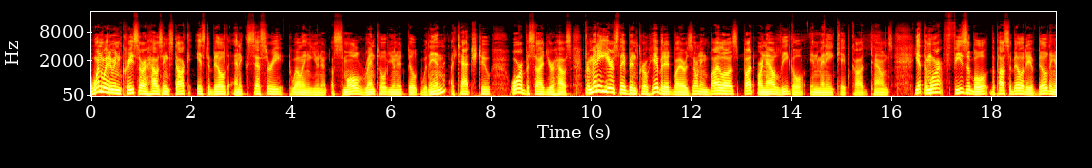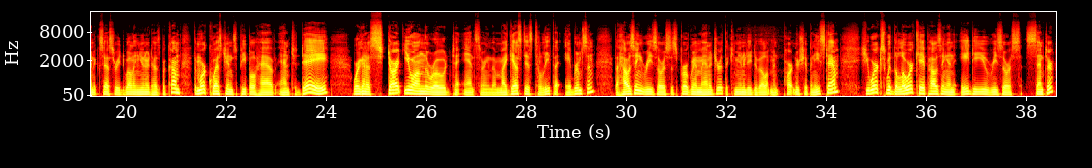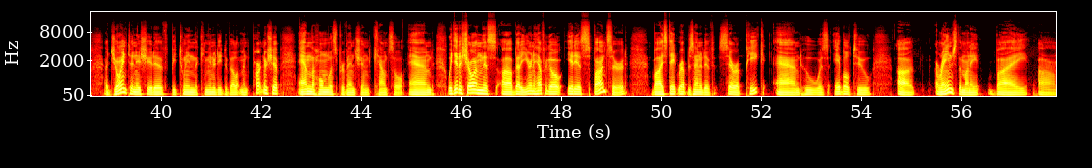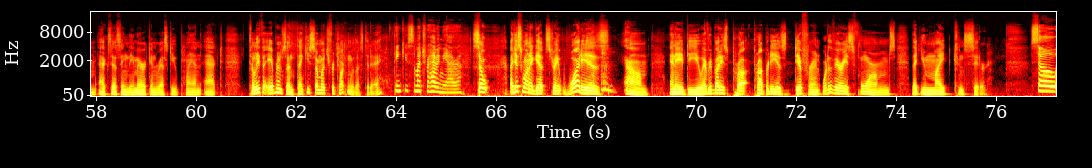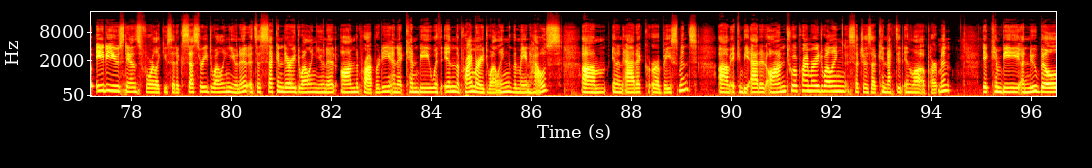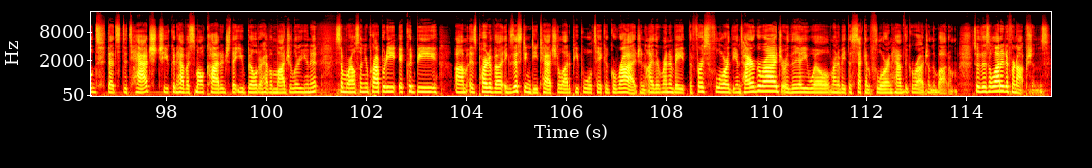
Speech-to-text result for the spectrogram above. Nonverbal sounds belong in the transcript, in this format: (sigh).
One way to increase our housing stock is to build an accessory dwelling unit, a small rental unit built within, attached to, or beside your house. For many years, they've been prohibited by our zoning bylaws, but are now legal in many Cape Cod towns. Yet, the more feasible the possibility of building an accessory dwelling unit has become, the more questions people have. And today, we're going to start you on the road to answering them. My guest is Talitha Abramson, the Housing Resources Program Manager at the Community Development Partnership in Eastham. She works with the Lower Cape Housing and ADU Resource Center, a joint initiative between the Community Development Partnership and the Homeless Prevention Council. And we did a show on this uh, about a year and a half ago. It is sponsored by State Representative Sarah Peake, and who was able to uh, arrange the money by um, accessing the American Rescue Plan Act. Talitha Abramson, thank you so much for talking with us today. Thank you so much for having me, Ira. So, I just want to get straight. What is (clears throat) um, an ADU? Everybody's pro- property is different. What are the various forms that you might consider? So, ADU stands for, like you said, accessory dwelling unit. It's a secondary dwelling unit on the property, and it can be within the primary dwelling, the main house, um, in an attic or a basement. Um, it can be added on to a primary dwelling, such as a connected in law apartment. It can be a new build that's detached. You could have a small cottage that you build or have a modular unit somewhere else on your property. It could be um, as part of an existing detached, a lot of people will take a garage and either renovate the first floor, the entire garage, or they will renovate the second floor and have the garage on the bottom. So there's a lot of different options.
